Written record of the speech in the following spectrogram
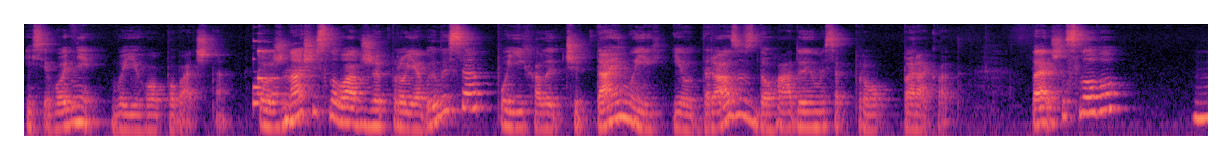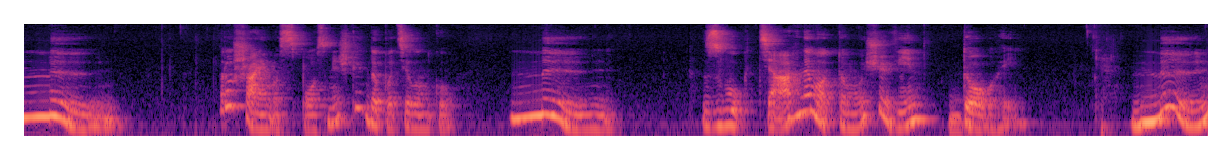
І сьогодні ви його побачите. Тож наші слова вже проявилися, поїхали, читаємо їх і одразу здогадуємося про переклад. Перше слово moon. Рушаємо з посмішки до поцілунку. Moon. Звук тягнемо, тому що він довгий. Moon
